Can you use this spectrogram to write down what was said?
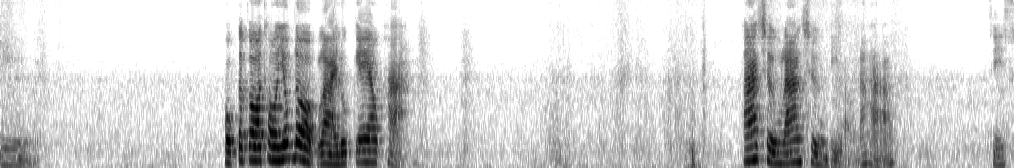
นี่หกตะกอทอยกดอกลายลูกแก้วค่ะผ้าเชิงล่างเชิงเดียวนะคะ สีส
